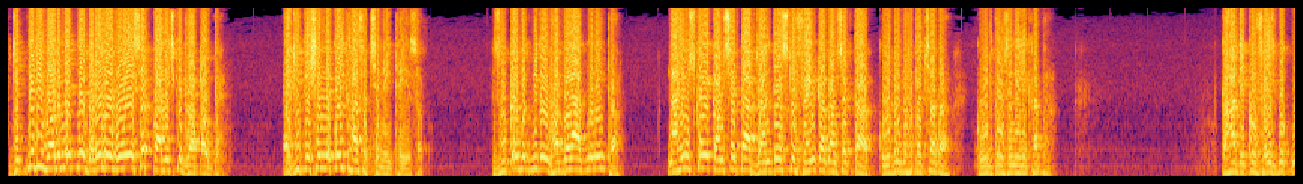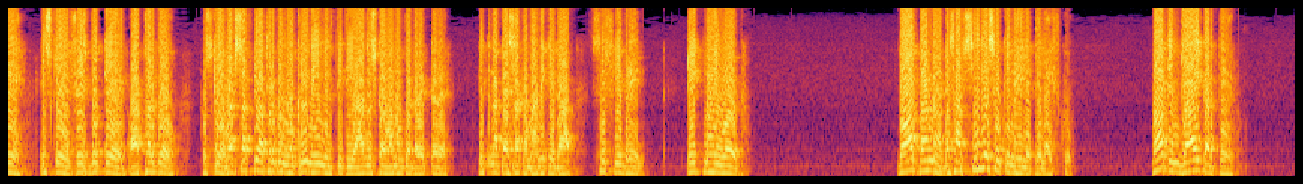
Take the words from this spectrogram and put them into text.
जितने भी वर्ड में इतने बड़े लोग हुए, सब कॉलेज के ड्रॉप आउट हैं। एजुकेशन में कोई खास अच्छे नहीं थे ये सब। जुकरबर्ग भी कोई बहुत बड़ा आदमी नहीं था। ना ही उसका एक कॉन्सेप्ट था, आप जानते हो, उसके फ्रेंड का कॉन्सेप्ट था। कोडर बहुत अच्छा था। कोड तो उसने लिखा था। कहा देखो फेसबुक में, इसके फेसबुक के ऑथर को, उसके व्हाट्सएप के ऑथर को नौकरी नहीं मिलती थी। आज उसका वन ऑफ़ द डायरेक्टर है। इतना पैसा कमाने के बाद सिर्फ़ ये ब्रेन टेक माई वर्ड बहुत दम है, बस आप सीरियस होके नहीं लेते लाइफ को। बहुत इंजॉय करते हैं।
